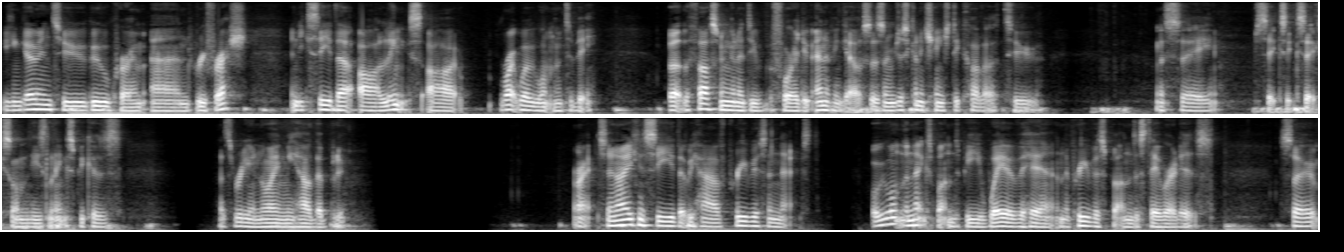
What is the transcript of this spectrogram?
we can go into Google Chrome and refresh, and you can see that our links are right where we want them to be. But the first thing I'm going to do before I do anything else is I'm just going to change the color to, let's say, 666 on these links because that's really annoying me how they're blue. Alright, so now you can see that we have previous and next. But we want the next button to be way over here and the previous button to stay where it is. So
